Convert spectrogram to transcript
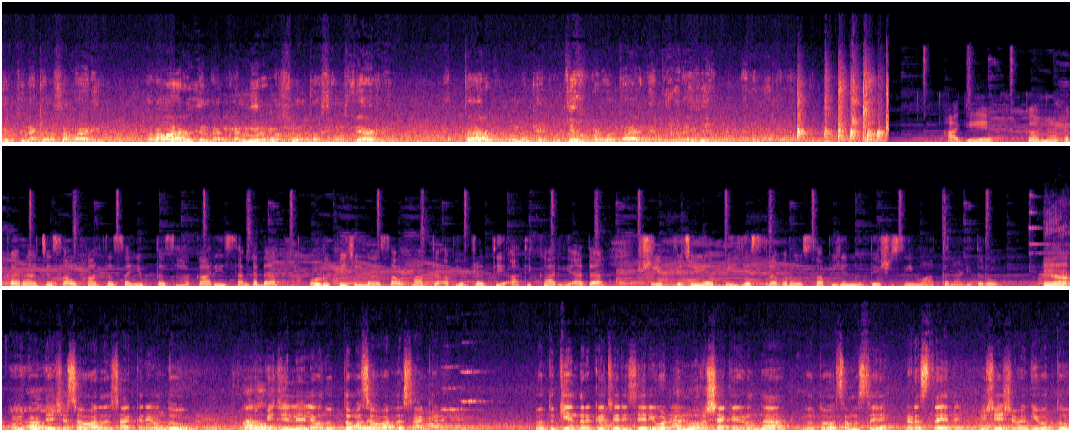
ಹೆಚ್ಚಿನ ಕೆಲಸ ಮಾಡಿ ಹಲವಾರು ಜನರ ಕಣ್ಣೀರು ಒರೆಸುವಂಥ ಸಂಸ್ಥೆ ಆಗಿದೆ ಹತ್ತಾರು ಕುಟುಂಬಕ್ಕೆ ಕೃತಿ. ಹಾಗೆಯೇ ಕರ್ನಾಟಕ ರಾಜ್ಯ ಸೌಹಾರ್ದ ಸಂಯುಕ್ತ ಸಹಕಾರಿ ಸಂಘದ ಉಡುಪಿ ಜಿಲ್ಲಾ ಸೌಹಾರ್ದ ಅಭಿವೃದ್ಧಿ ಅಧಿಕಾರಿಯಾದ ಶ್ರೀ ವಿಜಯ ಬಿಎಸ್ ರವರು ಸಭೆಯನ್ನುದ್ದೇಶಿಸಿ ಮಾತನಾಡಿದರು. ದೇಶ ಸೌಹಾರ್ದ ಸಹಕಾರಿ, ಒಂದು ಉಡುಪಿ ಜಿಲ್ಲೆಯಲ್ಲಿ ಒಂದು ಉತ್ತಮ ಸೌಹಾರ್ದ ಸಹಕಾರಿ. ಇವತ್ತು ಕೇಂದ್ರ ಕಚೇರಿ ಸೇರಿ ಒಟ್ಟು ಮೂರು ಶಾಖೆಗಳನ್ನು ಇವತ್ತು ಸಂಸ್ಥೆ ನಡೆಸ್ತಾ ಇದೆ. ವಿಶೇಷವಾಗಿ ಇವತ್ತು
